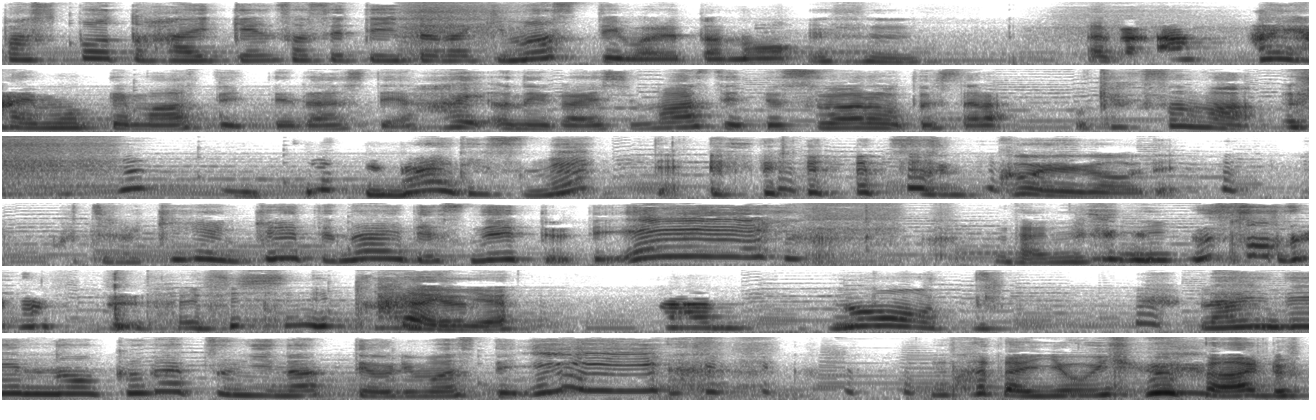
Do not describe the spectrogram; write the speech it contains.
パスポート拝見させていただきます」って言われたの。うんだから「あはいはい持ってます」って言って出して「はいお願いします」って言って座ろうとしたら「お客様 切れてないですね」って すっごい笑顔で「こちら期限切れてないですね」って言って「え 何しに？ー、嘘だ!」何しに来たんや？あの来年の9月になっておりますって「えー、まだ余裕がある。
